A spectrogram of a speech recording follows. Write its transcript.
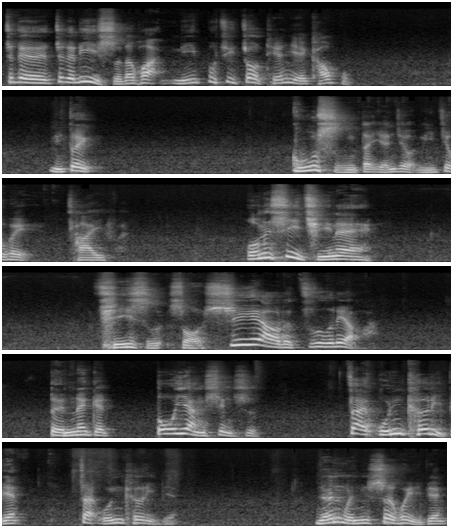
这个这个历史的话，你不去做田野考古，你对古史的研究，你就会差一分。我们戏曲呢，其实所需要的资料啊的那个多样性是在文科里边，在文科里边，人文社会里边。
